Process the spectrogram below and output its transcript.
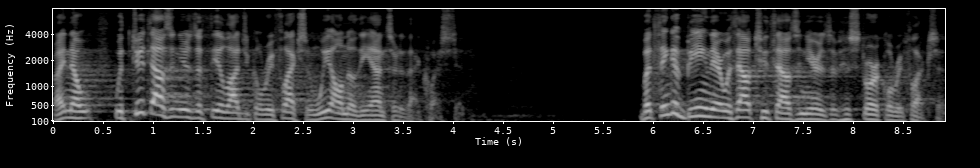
Right? Now, with 2,000 years of theological reflection, we all know the answer to that question. But think of being there without 2,000 years of historical reflection.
